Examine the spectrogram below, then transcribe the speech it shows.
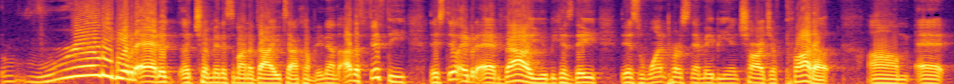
really be able to add a, a tremendous amount of value to our company. Now, the other 50, they're still able to add value because they there's one person that may be in charge of product um, at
